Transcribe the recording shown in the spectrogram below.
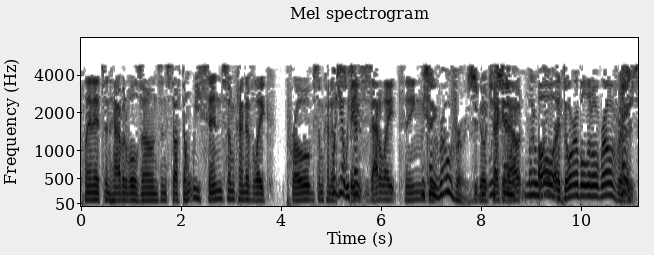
planets and habitable zones and stuff, don't we send some kind of like probe, some kind of Well, yeah, space satellite thing We send rovers to go We- check it out? Oh, rovers. adorable little rovers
